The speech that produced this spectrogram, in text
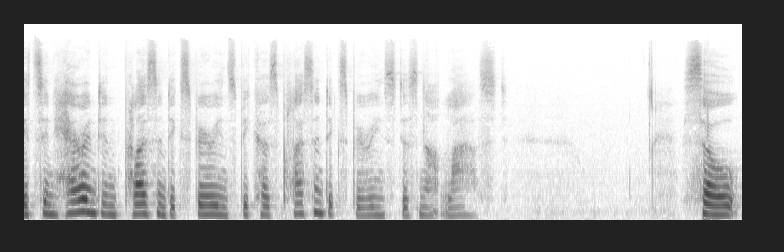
It's inherent in pleasant experience because pleasant experience does not last. So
